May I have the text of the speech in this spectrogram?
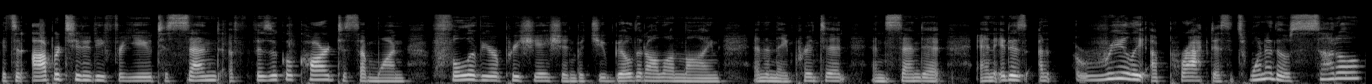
It's an opportunity for you to send a physical card to someone full of your appreciation, but you build it all online and then they print it and send it. And it is an, really a practice. It's one of those subtle,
